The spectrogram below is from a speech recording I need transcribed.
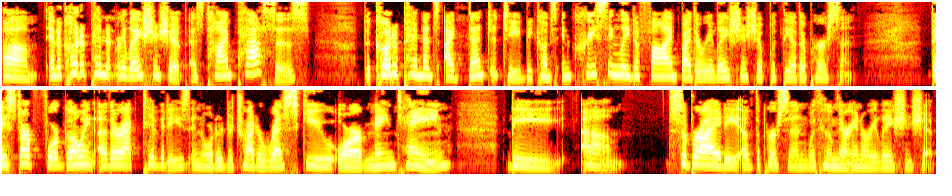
Um, in a codependent relationship, as time passes, the codependent's identity becomes increasingly defined by the relationship with the other person. They start foregoing other activities in order to try to rescue or maintain the um, sobriety of the person with whom they're in a relationship,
